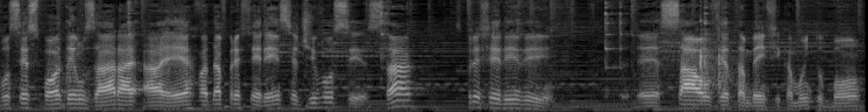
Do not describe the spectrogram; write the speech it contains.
Vocês podem usar a, a erva da preferência de vocês, tá? Se preferirem é, sálvia também fica muito bom.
